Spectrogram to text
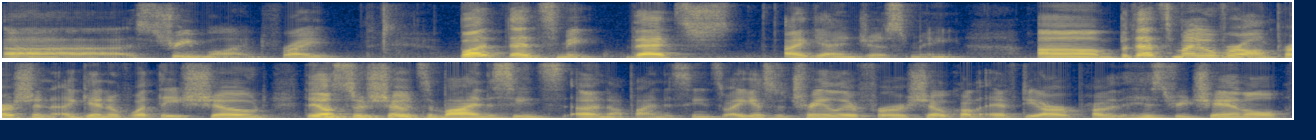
uh, streamlined, right? But that's me. That's, again, just me. Um, but that's my overall impression, again, of what they showed. They also showed some behind the scenes, uh, not behind the scenes, I guess a trailer for a show called FDR, probably the History Channel.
